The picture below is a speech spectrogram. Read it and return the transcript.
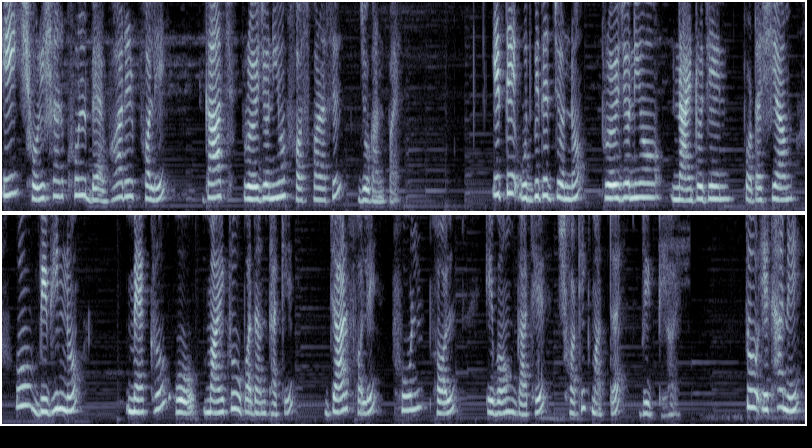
এই সরিষার খোল ব্যবহারের ফলে গাছ প্রয়োজনীয় ফসফরাসের যোগান পায়। এতে উদ্ভিদের জন্য প্রয়োজনীয় নাইট্রোজেন, পটাশিয়াম ও বিভিন্ন ম্যাক্রো ও মাইক্রো উপাদান থাকে। যার ফলে ফুল, ফল এবং গাছের সঠিক মাত্রায় বৃদ্ধি হয়। তো এখানে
